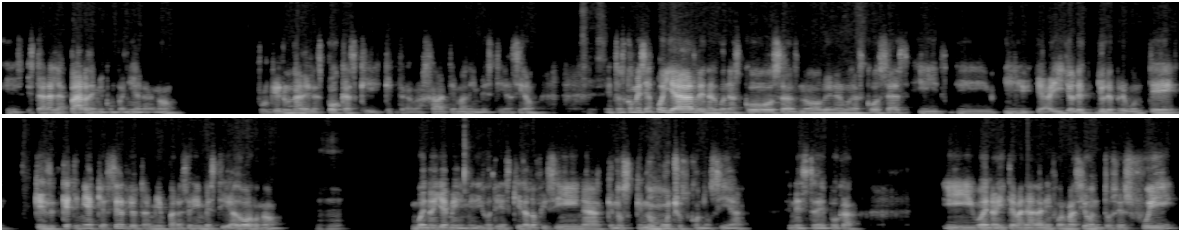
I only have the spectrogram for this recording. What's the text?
estar a la par de mi compañera, ¿no? Porque era una de las pocas que, que trabajaba temas de investigación. Entonces comencé a apoyarle en algunas cosas, ¿no? En algunas cosas y, y, ahí yo le, yo le pregunté qué, qué, tenía que hacer yo también para ser investigador, ¿no? Bueno, ella me, me, dijo, tienes que ir a la oficina, que, nos, que no muchos conocían en esa época. Y bueno, ahí te van a dar información. Entonces fui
